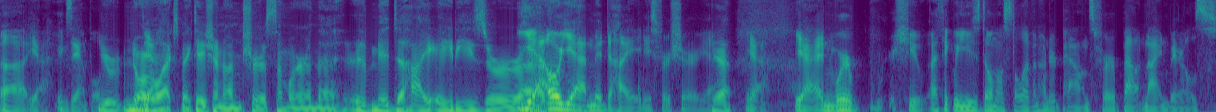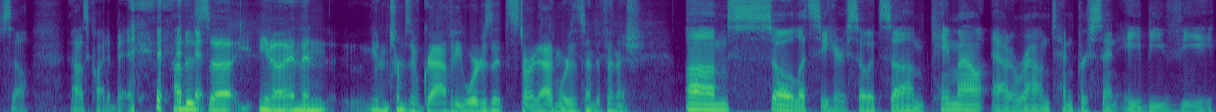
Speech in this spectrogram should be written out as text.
Uh, yeah, example. Your normal Yeah. expectation, I'm sure, is somewhere in the uh, mid to high 80s or uh, yeah. Oh, yeah. Mid to high 80s for sure. Yeah. Yeah. Yeah. Yeah. And we're, shoot, I think we used almost 1,100 pounds for about nine barrels. So that was quite a bit. How does uh, you know? And then you know, in terms of gravity, where does it start at, and where does it tend to finish? Um, so let's see here. So it's um came out at around 10% ABV.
